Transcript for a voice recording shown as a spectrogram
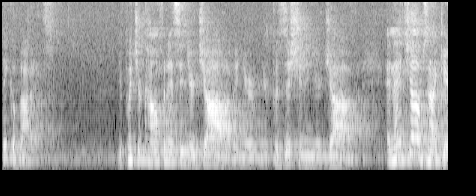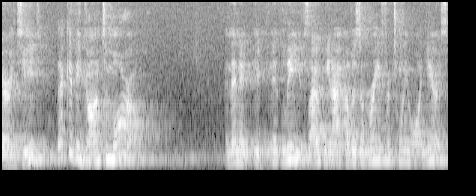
Think about it. You put your confidence in your job and your, your position in your job, and that job's not guaranteed. That could be gone tomorrow. And then it, it, it leaves. I, mean, I, I was a Marine for 21 years.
